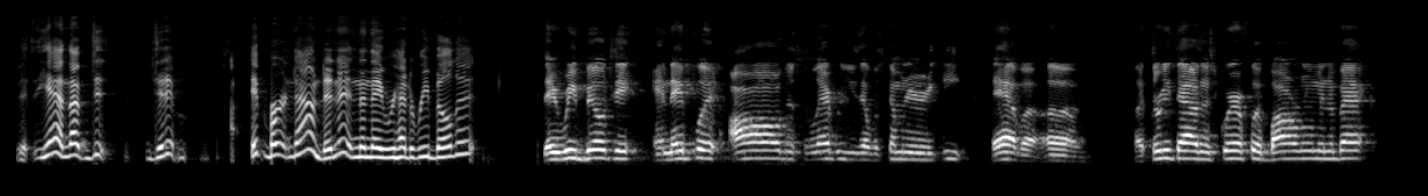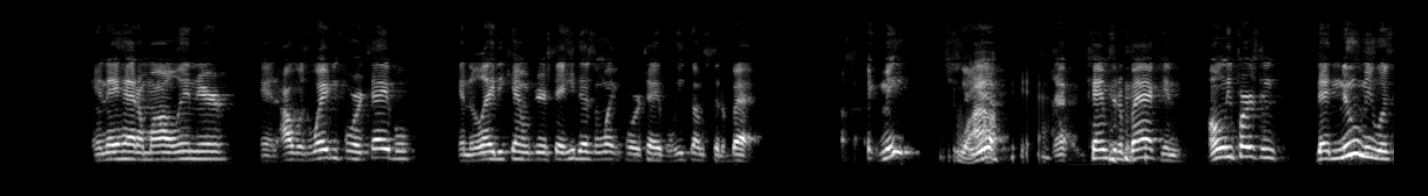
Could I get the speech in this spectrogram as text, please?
Yeah, and that did did it. It burnt down, didn't it? And then they had to rebuild it. They rebuilt it, and they put all the celebrities that was coming in to eat. They have a a, a three thousand square foot ballroom in the back, and they had them all in there. And I was waiting for a table, and the lady came up there and said, "He doesn't wait for a table; he comes to the back." I was like, "Me?" She said, Wow. yeah. I came to the back, and only person that knew me was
